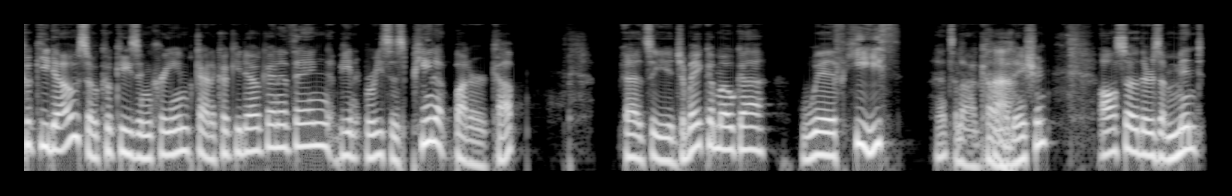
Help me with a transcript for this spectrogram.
cookie dough, so cookies and cream kind of cookie dough kind of thing. Peanut Reese's peanut butter cup. Uh, it's a Jamaica mocha with Heath. That's an odd combination. Also, there's a mint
